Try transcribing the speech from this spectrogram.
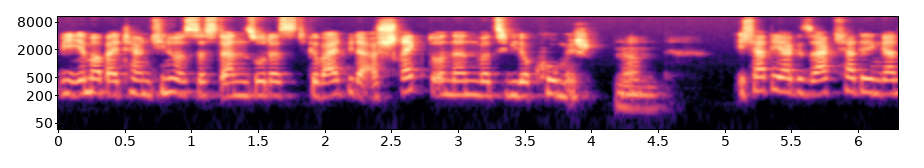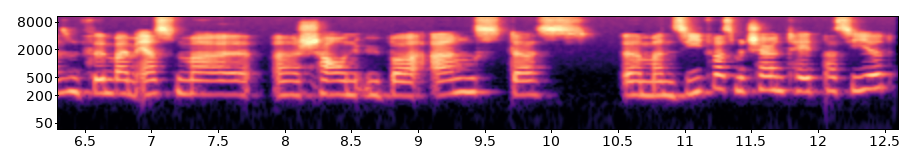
wie immer bei Tarantino, ist das dann so, dass die Gewalt wieder erschreckt und dann wird sie wieder komisch. Ne? Mhm. Ne? Ich hatte ja gesagt, ich hatte den ganzen Film beim ersten Mal äh, schauen über Angst, dass äh, man sieht, was mit Sharon Tate passiert.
